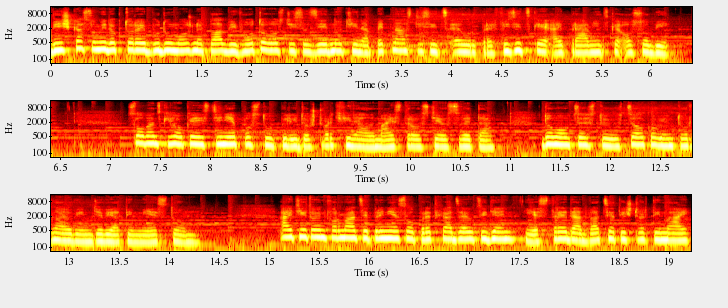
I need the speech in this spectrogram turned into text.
Výška sumy, do ktorej budú možné platby v hotovosti, sa zjednotí na 15 tisíc eur pre fyzické aj právnické osoby. Slovenskí hokejisti nepostúpili do štvrťfinále majstrovstiev sveta. Domov cestujú s celkovým turnajovým 9. miestom. Aj tieto informácie priniesol predchádzajúci deň, je streda 24. maj,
